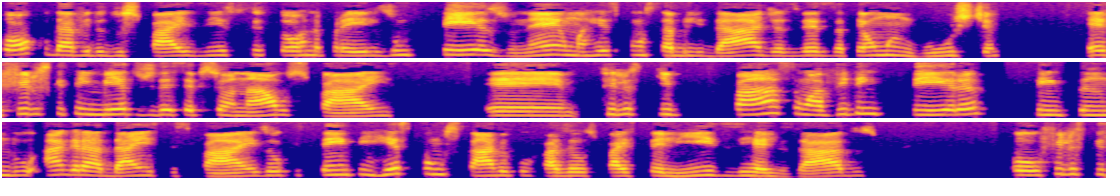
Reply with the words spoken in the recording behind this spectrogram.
foco da vida dos pais, e isso se torna para eles um peso, né? uma responsabilidade, às vezes até uma angústia. É, filhos que têm medo de decepcionar os pais, é, filhos que passam a vida inteira tentando agradar esses pais ou que sentem responsável por fazer os pais felizes e realizados, ou filhos que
